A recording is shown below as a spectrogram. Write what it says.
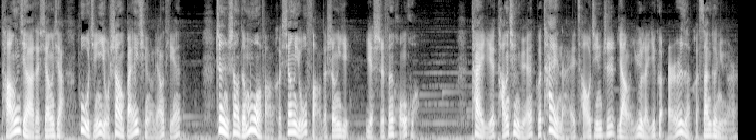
唐家在乡下不仅有上百顷良田，镇上的磨坊和香油坊的生意也十分红火。太爷唐庆元和太奶曹金枝养育了一个儿子和三个女儿。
